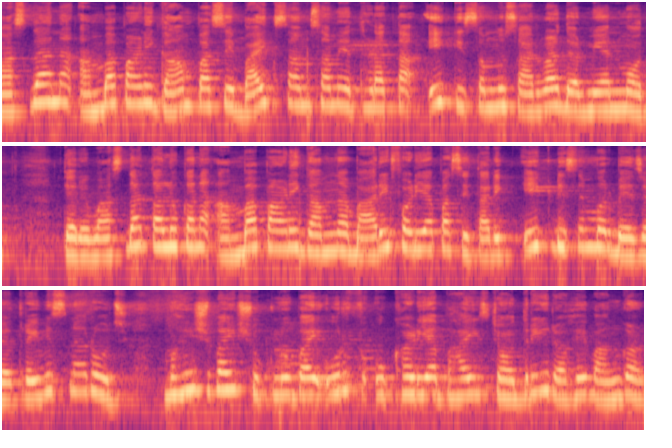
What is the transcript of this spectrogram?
વાંસદાના આંબાપાણી ગામ પાસે બાઇક સામસામે અથડાતા એક કિસમનું સારવાર દરમિયાન મોત. ત્યારે વાંસદા તાલુકાના આંબાપાણી ગામના બારી ફળિયા પાસે તારીખ એક ડિસેમ્બર બે હજાર ત્રેવીસના રોજ મહેશભાઈ શુક્લુભાઈ ઉર્ફ ઉખડિયાભાઈ ચૌધરી રહે વાંગણ.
